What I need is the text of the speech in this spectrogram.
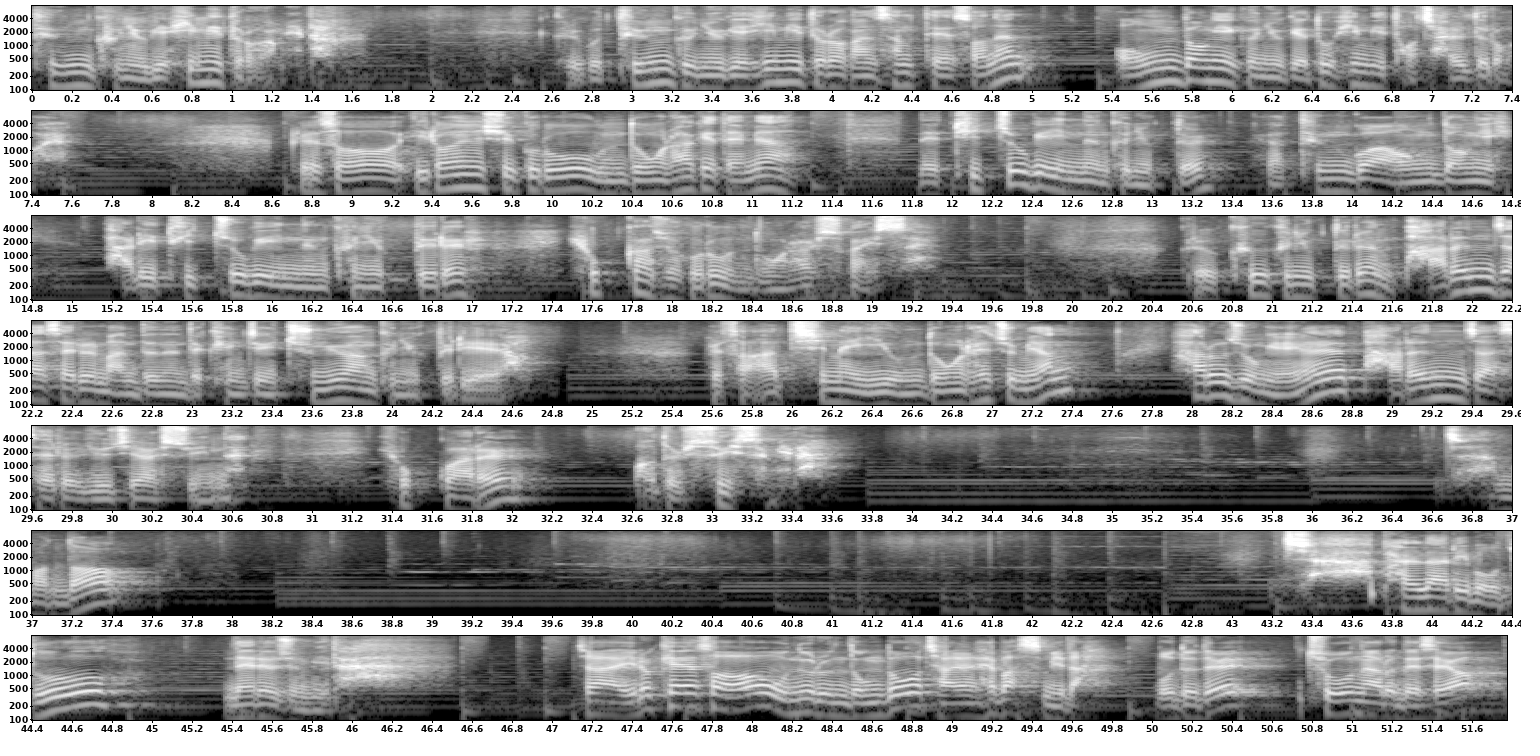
등 근육에 힘이 들어갑니다. 그리고 등 근육에 힘이 들어간 상태에서는 엉덩이 근육에도 힘이 더 잘 들어와요. 그래서 이런 식으로 운동을 하게 되면 내 뒤쪽에 있는 근육들, 그러니까 등과 엉덩이, 다리 뒤쪽에 있는 근육들을 효과적으로 운동을 할 수가 있어요. 그리고 그 근육들은 바른 자세를 만드는데 굉장히 중요한 근육들이에요. 그래서 아침에 이 운동을 해주면 하루 종일 바른 자세를 유지할 수 있는 효과를 얻을 수 있습니다. 자, 한 번 더. 자, 팔다리 모두 내려줍니다. 자, 이렇게 해서 오늘 운동도 잘 해봤습니다. 모두들 좋은 하루 되세요.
